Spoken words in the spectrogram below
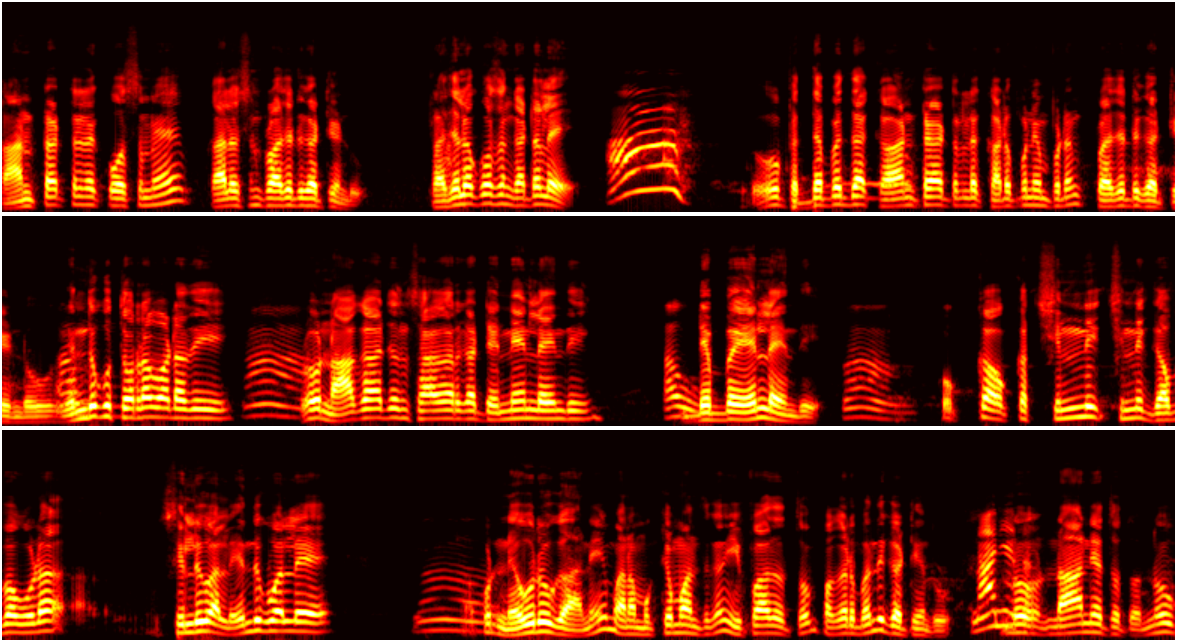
కాంట్రాక్టర్ల కోసమే కాళేశ్వరం ప్రాజెక్ట్ కట్టిండు. ప్రజల కోసం కట్టలే. ఇప్పుడు పెద్ద పెద్ద కాంట్రాక్టర్ల కడుపు నింపడానికి ప్రాజెక్ట్ కట్టిండు. ఎందుకు త్వరపడది? ఇప్పుడు నాగార్జున సాగర్ గట్టి ఎన్ని ఏళ్ళు అయింది. డెబ్బై ఏళ్ళు అయింది ఒక్క ఒక్క చిన్ని చిన్ని గవ్వ కూడా సిల్లు వల్లే ఎందుకు వల్లే. అప్పుడు నెహ్రూ కానీ మన ముఖ్యమంత్రి కానీ హిఫాజత్వం పగడబంది నాణ్యత. నువ్వు నాణ్యతతో. నువ్వు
